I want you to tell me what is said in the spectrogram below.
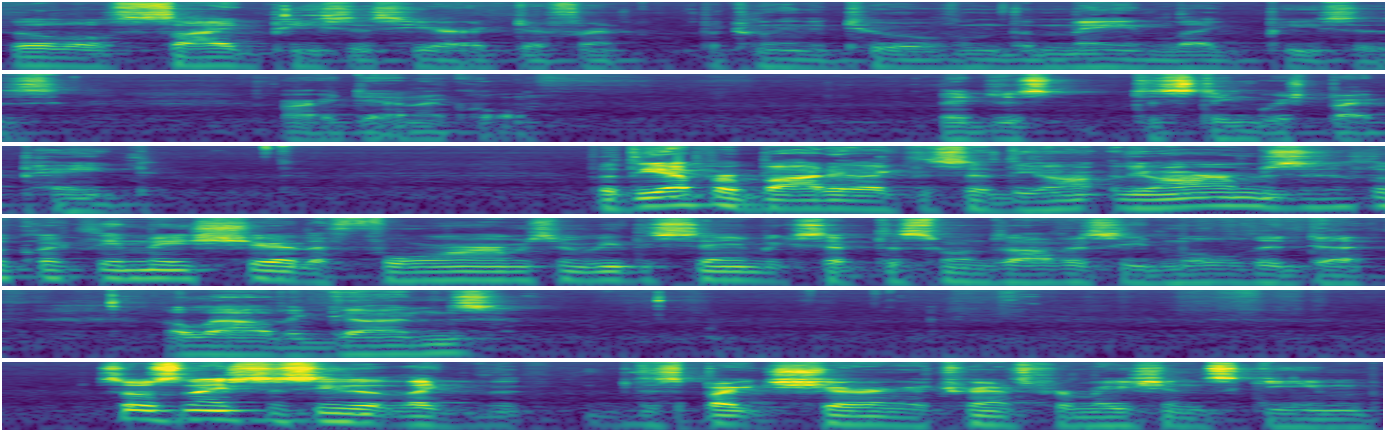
the little side pieces here are different between the two of them. The main leg pieces are identical. They're just distinguished by paint. But the upper body, like I said, the, the arms look like they may share. The forearms would be the same, except this one's obviously molded to allow the guns. So it's nice to see that, like, despite sharing a transformation scheme,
